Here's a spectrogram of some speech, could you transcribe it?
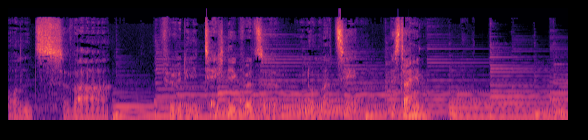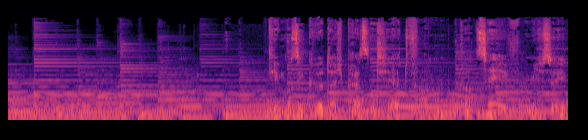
und zwar für die Technikwürze Nummer 10. Bis dahin. Die Musik wird euch präsentiert von Podsafe Music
